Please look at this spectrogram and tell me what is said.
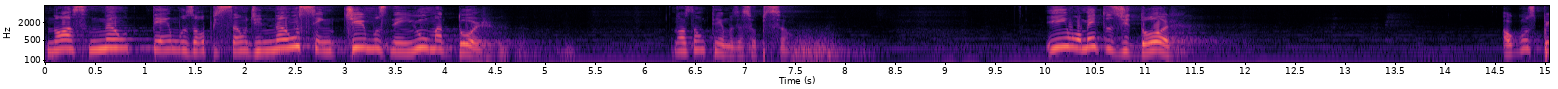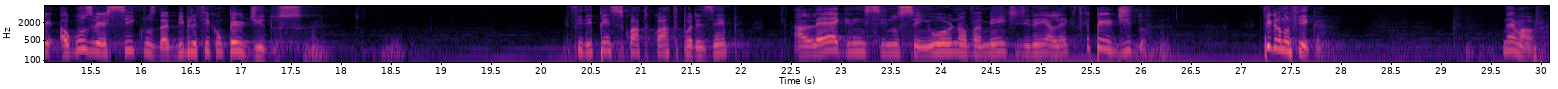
Nós não temos a opção de não sentirmos nenhuma dor. Nós não temos essa opção. E em momentos de dor, alguns, alguns versículos da Bíblia ficam perdidos. Filipenses 4,4, por exemplo. Alegrem-se no Senhor, novamente direi alegre. Fica perdido. Fica ou não fica? Né, Mauro?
